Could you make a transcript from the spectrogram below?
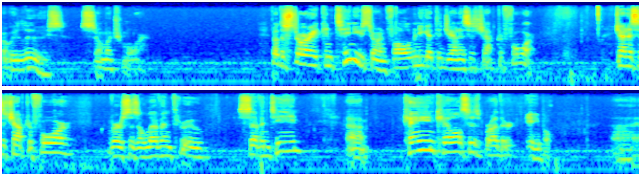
but we lose so much more. But the story continues to unfold when you get to Genesis chapter 4. Genesis chapter 4, verses 11 through 17. Um, Cain kills his brother Abel. Uh,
